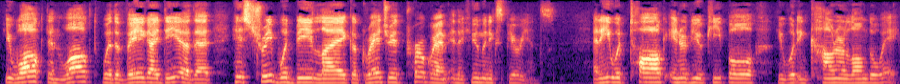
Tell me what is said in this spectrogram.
He walked and walked with a vague idea that his trip would be like a graduate program in the human experience. And he would talk, interview people he would encounter along the way.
